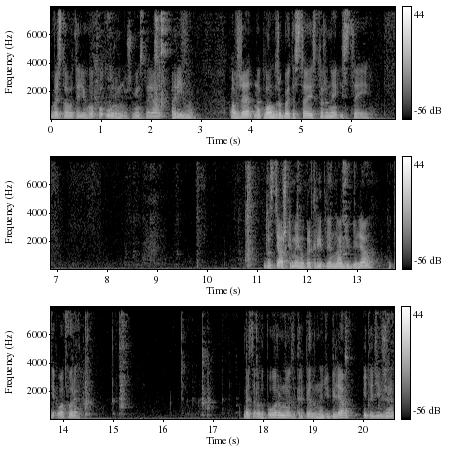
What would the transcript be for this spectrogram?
виставити його по уровню, щоб він стояв рівно. А вже наклон зробити з цієї сторони і з цієї. До стяжки ми його прикріплюємо на дюбіля. Тут є отвори. Виставили по уровню, закріпили на дюбіля і тоді вже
